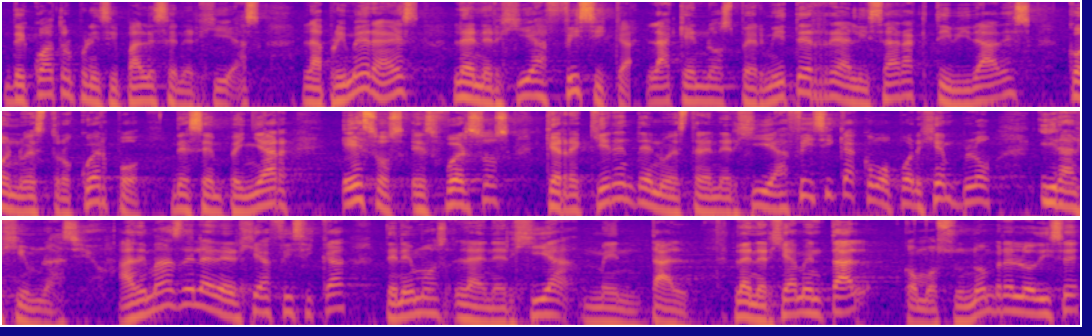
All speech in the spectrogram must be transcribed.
de cuatro principales energías. La primera es la energía física, la que nos permite realizar actividades con nuestro cuerpo, desempeñar esos esfuerzos que requieren de nuestra energía física, como por ejemplo ir al gimnasio. Además de la energía física, tenemos la energía mental. La energía mental como su nombre lo dice,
